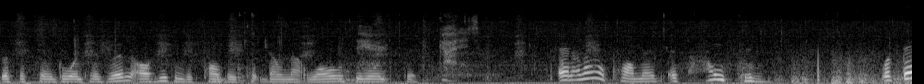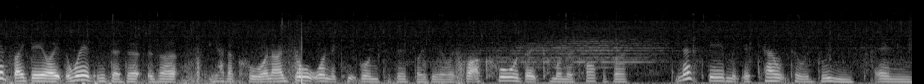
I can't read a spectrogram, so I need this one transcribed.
let's just go into his room, or he can just probably kick down that wall if he wants to. Got it. And another problem is, is hiking. With Dead by Daylight, the way they did it is that you had a crow, and I don't want to keep going to Dead by Daylight, but a crow did come on the top of it. In this game, your character would breathe, and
